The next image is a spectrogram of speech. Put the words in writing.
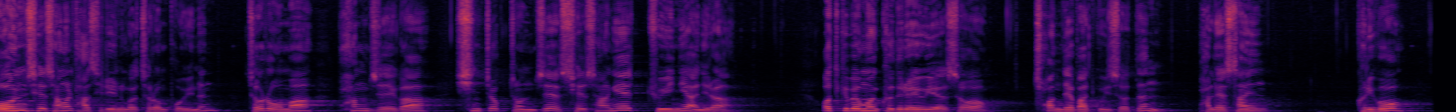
온 세상을 다스리는 것처럼 보이는 저 로마 황제가 신적 존재, 세상의 주인이 아니라 어떻게 보면 그들에 의해서 천대받고 있었던 팔레스타인 그리고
